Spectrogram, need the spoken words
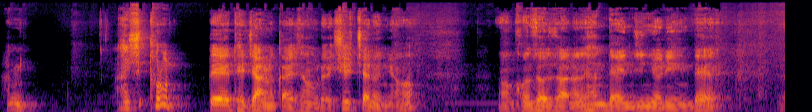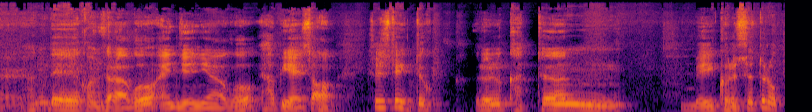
한 한 10%대 되지 않을까 예상을 해요. 실제는요. 어, 건설사는 현대 엔지니어링인데 에, 현대 건설하고 엔지니어하고 협의해서 힐스테이트를 같은 메이커를 쓰도록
